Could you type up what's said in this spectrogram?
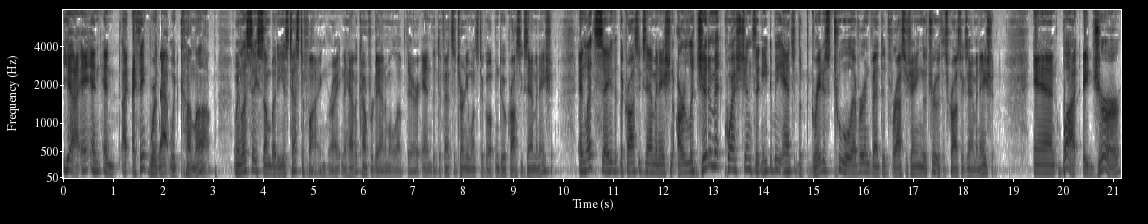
Yeah, and and, I, I think where that would come up. I mean, let's say somebody is testifying, right, and they have a comfort animal up there, and the defense attorney wants to go up and do a cross examination. And let's say that the cross examination are legitimate questions that need to be answered. The, greatest tool ever invented for ascertaining the truth is cross examination. And but a juror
